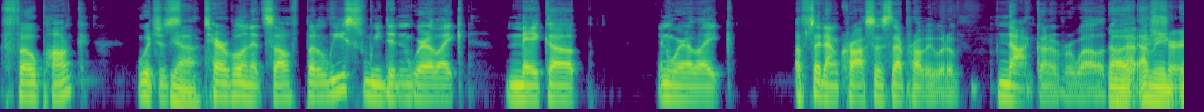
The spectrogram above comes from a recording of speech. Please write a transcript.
faux punk, which is Yeah. terrible in itself, but at least we didn't wear like makeup and wear like upside down crosses. That probably would have not gone over well at the No, I Baptist mean church.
